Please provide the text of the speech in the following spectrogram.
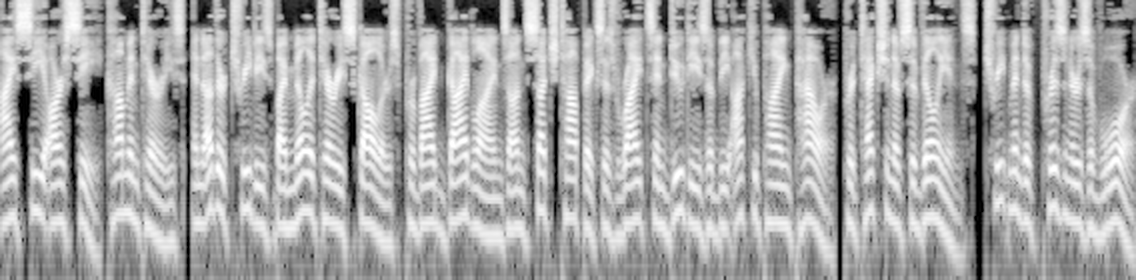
(ICRC) commentaries, and other treaties by military scholars provide guidelines on such topics as rights and duties of the occupying power, protection of civilians, treatment of prisoners of war,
